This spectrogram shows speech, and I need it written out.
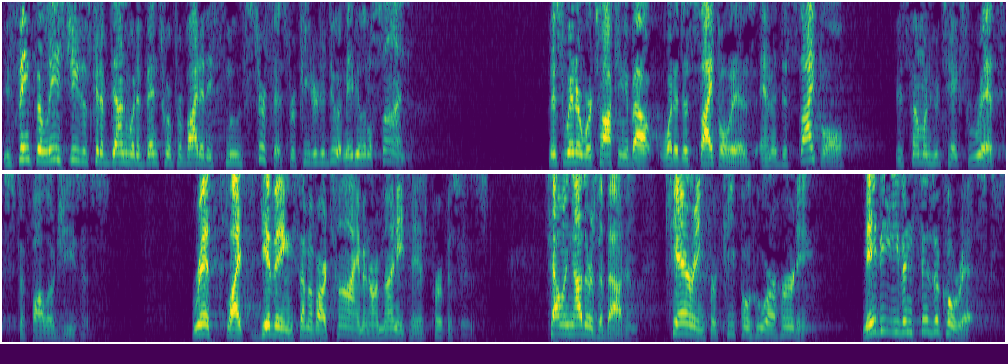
You think the least Jesus could have done would have been to have provided a smooth surface for Peter to do it, maybe a little sun. This winter we're talking about what a disciple is, and a disciple is someone who takes risks to follow Jesus. Risks like giving some of our time and our money to his purposes telling others about Him, caring for people who are hurting, maybe even physical risks.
